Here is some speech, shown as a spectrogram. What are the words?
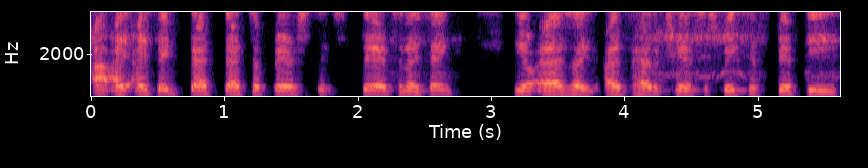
I, I think that that's a fair stance, and I think you know, as I, I've had a chance to speak to 50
